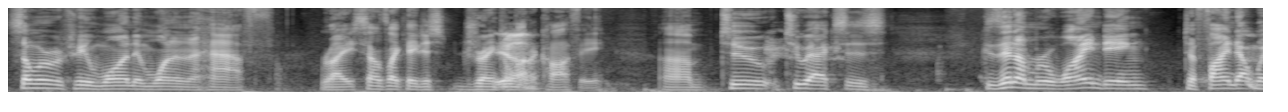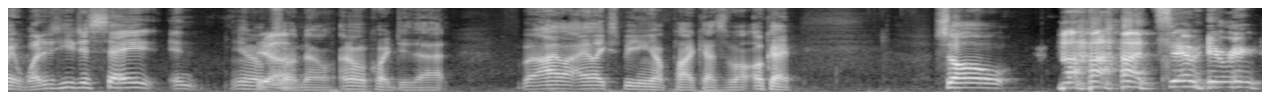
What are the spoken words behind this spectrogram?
somewhere between one and one and a half, right? Sounds like they just drank a lot of coffee. Um, two two X is because then I'm rewinding to find out. Wait, what did he just say? And you know, Yeah. so no, I don't quite do that. But I, I like speeding up podcasts as well. Okay, so Sam Herring,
